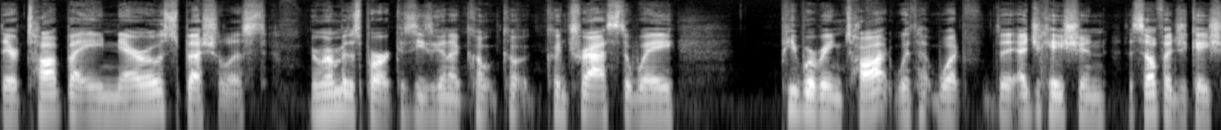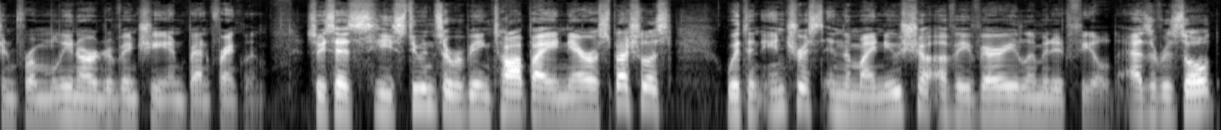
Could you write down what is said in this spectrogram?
They're taught by a narrow specialist. Remember this part because he's going to co- co- contrast the way people are being taught with what the education, the self education from Leonardo da Vinci and Ben Franklin. So he says his students are being taught by a narrow specialist with an interest in the minutiae of a very limited field. As a result,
